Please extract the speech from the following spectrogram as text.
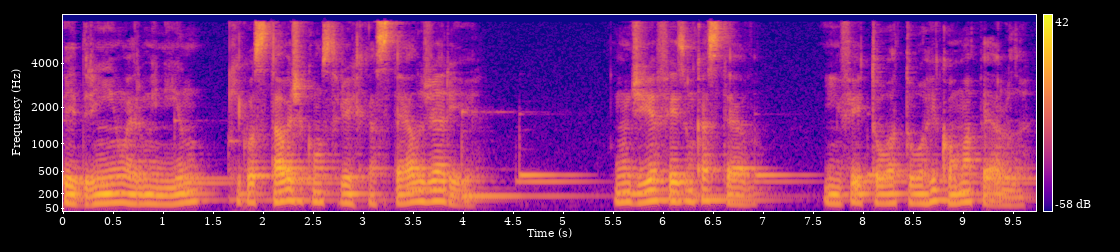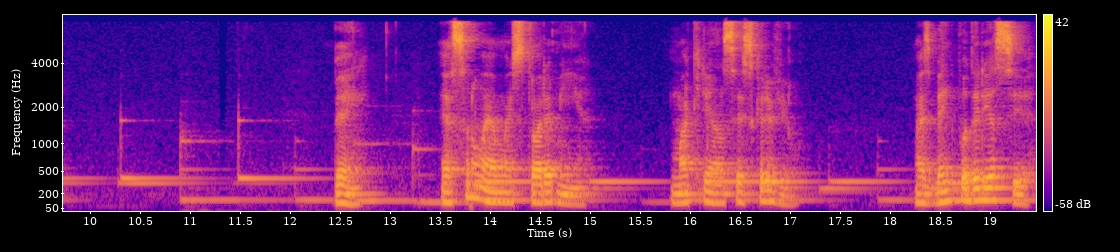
Pedrinho era um menino que gostava de construir castelos de areia. Um dia fez um castelo e enfeitou a torre com uma pérola. Bem, essa não é uma história minha. Uma criança escreveu. Mas bem que poderia ser,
